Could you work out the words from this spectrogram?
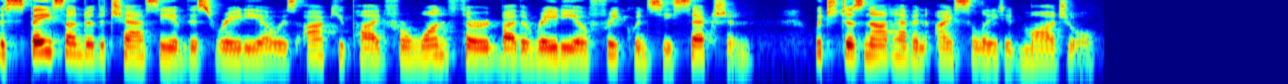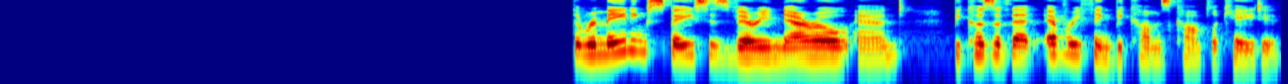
The space under the chassis of this radio is occupied for one-third by the radio frequency section, which does not have an isolated module. The remaining space is very narrow and, because of that, everything becomes complicated.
